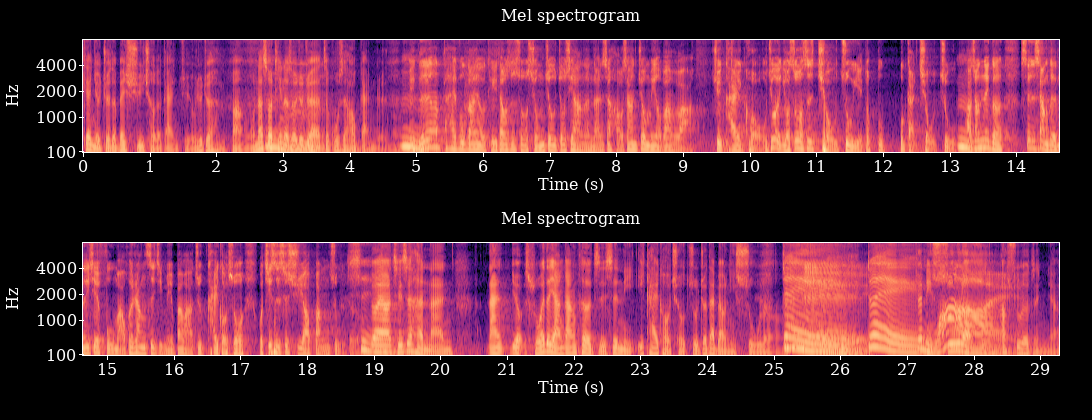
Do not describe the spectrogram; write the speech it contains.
更有觉得被需求的感觉，我就觉得很棒。我那时候听的时候就觉得这故事好感人哦。嗯，可是太傅刚刚有提到是说雄赳赳气昂的男生好像就没有办法。去开口，我觉得有时候是求助，也都不不敢求助，嗯、好像那个身上的那些浮毛会让自己没有办法就开口说，我其实是需要帮助的。是，对啊，其实很难。男有所谓的阳刚特质，是你一开口求助，就代表你输了。对对，就你输了啊，输了怎样？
